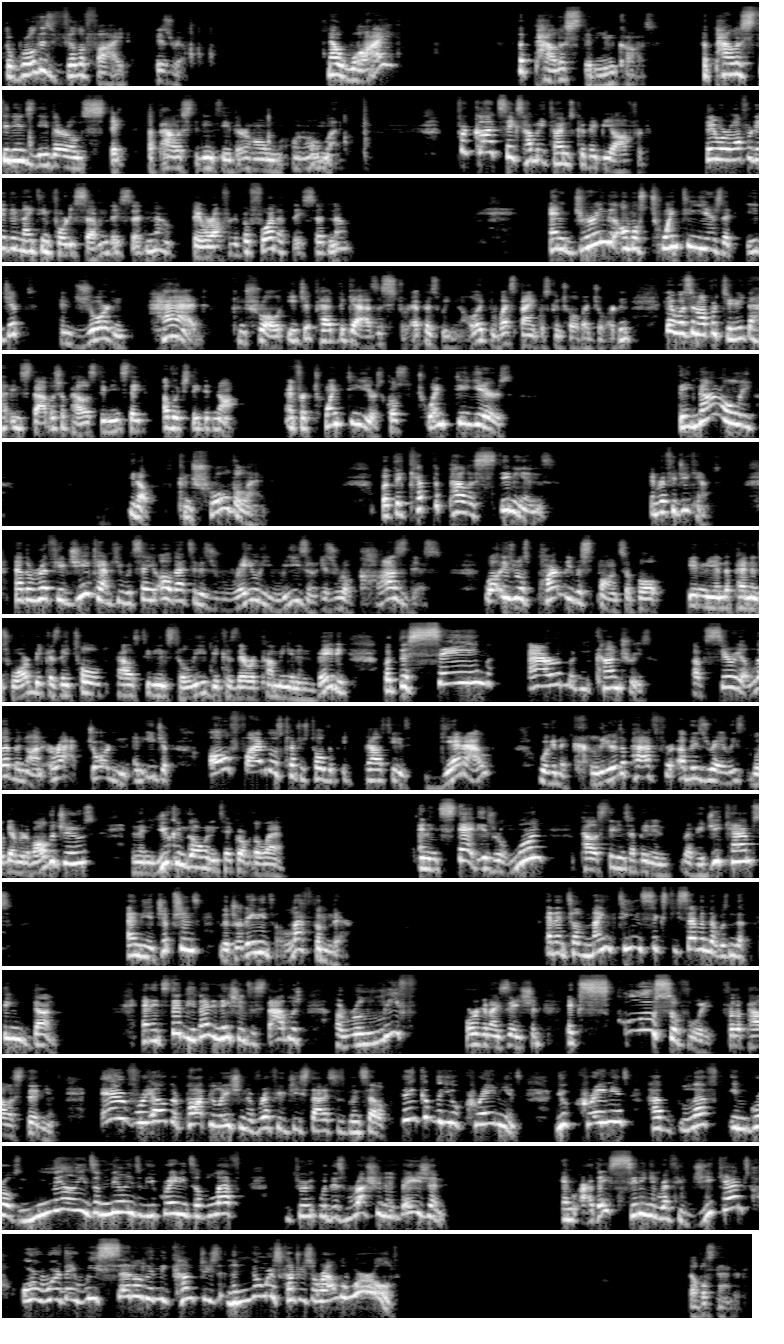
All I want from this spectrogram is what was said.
the world has vilified Israel. Now, why? The Palestinian cause. The Palestinians need their own state. The Palestinians need their home, own homeland. For God's sakes, how many times could they be offered? They were offered it in 1947. They said no. They were offered it before that. They said no. And during the almost 20 years that Egypt and Jordan had control. Egypt had the Gaza Strip, as we know it. The West Bank was controlled by Jordan. There was an opportunity to establish a Palestinian state, of which they did not. And for 20 years, close to 20 years, they not only, you know, control the land, but they kept the Palestinians in refugee camps. Now, the refugee camps, you would say, oh, that's an Israeli reason. Israel caused this. Well, Israel's partly responsible in the independence war because they told Palestinians to leave because they were coming and invading. But the same Arab countries of Syria, Lebanon, Iraq, Jordan, and Egypt, all five of those countries told the Palestinians, get out. We're going to clear the path for, of Israelis. We'll get rid of all the Jews, and then you can go in and take over the land. And instead, Israel won. Palestinians have been in refugee camps, and the Egyptians and the Jordanians left them there. And until 1967, there wasn't a thing done. And instead, the United Nations established a relief organization exclusively for the Palestinians. Every other population of refugee status has been settled. Think of the Ukrainians. Ukrainians have left in groves. Millions and millions of Ukrainians have left during, with this Russian invasion. And are they sitting in refugee camps or were they resettled in the countries, in the numerous countries around the world? Double standard.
